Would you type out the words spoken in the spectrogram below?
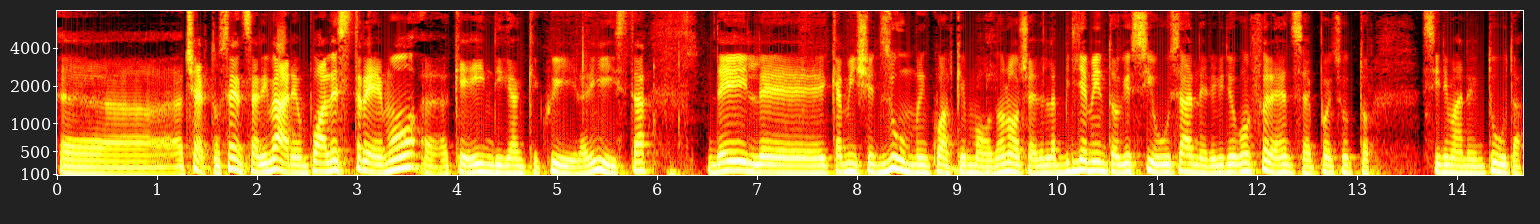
Eh, certo, senza arrivare un po' all'estremo, che indica anche qui la rivista, delle camicie zoom in qualche modo, no? cioè dell'abbigliamento che si usa nelle videoconferenze e poi sotto si rimane in tuta.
